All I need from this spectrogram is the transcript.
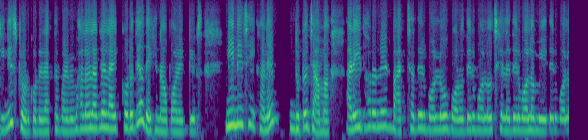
জিনিস স্টোর করে রাখতে পারবে। ভালো লাগলে লাইক করে দিও, দেখে নাও পরের টিপস। নিয়ে নিয়েছি এখানে দুটো জামা। আর এই ধরনের বাচ্চাদের বলো, বড়দের বলো, ছেলেদের বলো, মেয়েদের বলো,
